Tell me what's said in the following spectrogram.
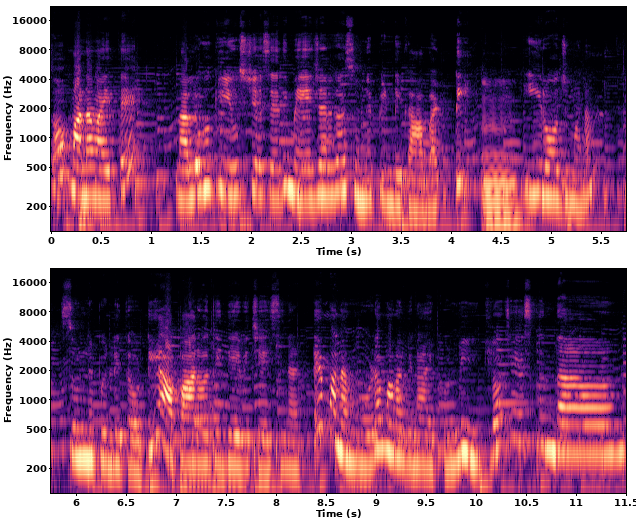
సో మనమైతే నలుగుకి యూస్ చేసేది మేజర్గా సున్నిపిండి కాబట్టి. ఈ రోజు మనం సున్నిపిండి తోటి ఆ పార్వతీదేవి చేసినట్టే మనం కూడా మన వినాయకుడిని ఇంట్లో చేసుకుందాం.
